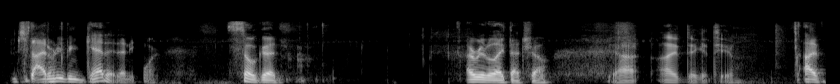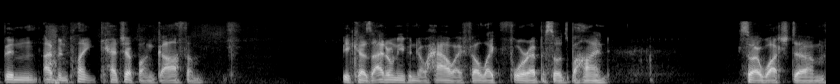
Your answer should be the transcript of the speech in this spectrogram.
just, I don't even get it anymore. So good. I really like that show. Yeah, I dig it too. I've been I've been playing catch up on Gotham because I don't even know how I fell like four episodes behind. So I watched um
